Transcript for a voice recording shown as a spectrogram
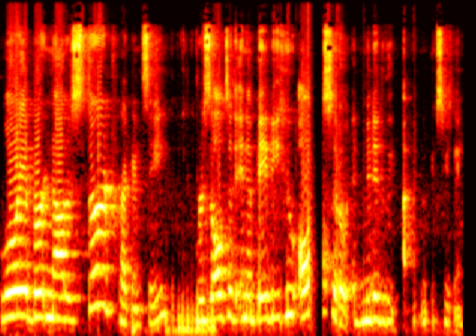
Gloria Bertinato's third pregnancy resulted in a baby who also admittedly, excuse me.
